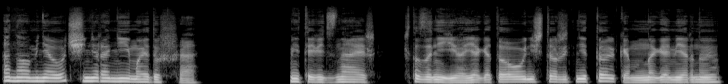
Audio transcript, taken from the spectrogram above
Она у меня очень ранимая душа. И ты ведь знаешь, что за нее я готова уничтожить не только многомерную».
